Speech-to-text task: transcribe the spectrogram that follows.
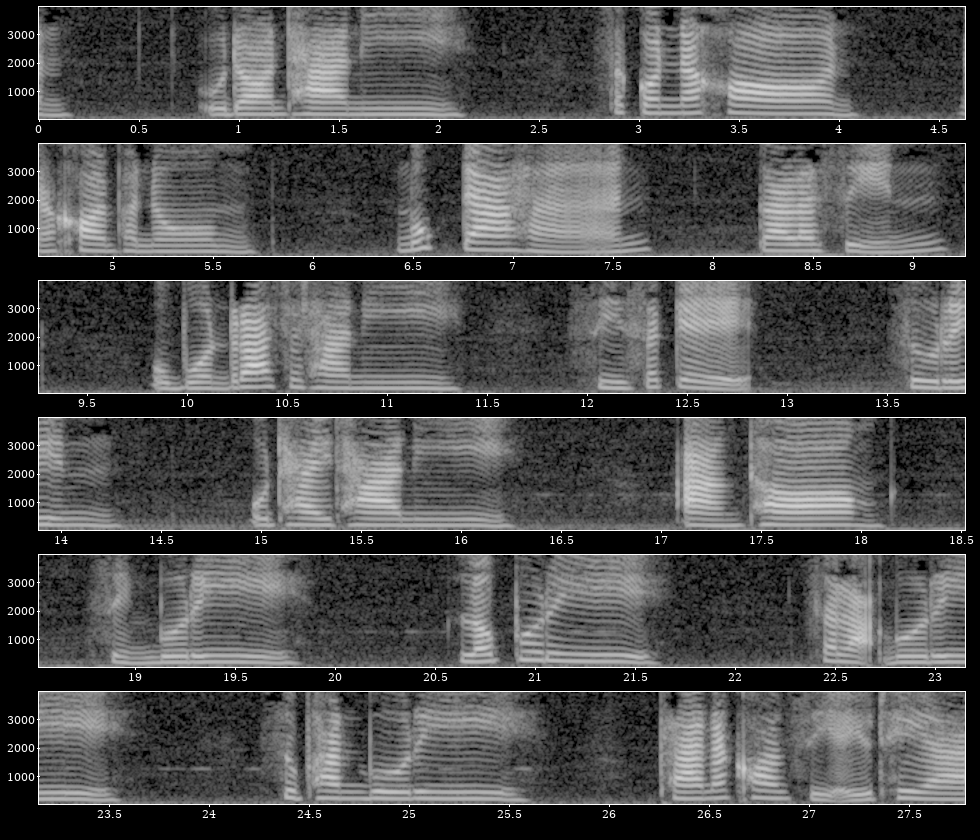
ฬ อุดรธานี สกลนคร นครพนม มุกดาหาร กาลสินธุ์ อุบลราชธานี ศรีสะเกษสุรินทร์ อุทัยธานี อ่างทอง สิงห์บุรี ลบบุรี สระบุรี สุพรรณบุรี พระนครศรีอยุธยา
